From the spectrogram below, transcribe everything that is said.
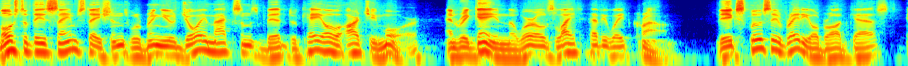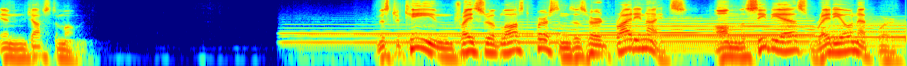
most of these same stations will bring you Joey Maxim's bid to KO Archie Moore and regain the world's light heavyweight crown. The exclusive radio broadcast in just a moment. Mr. Keene, Tracer of Lost Persons, is heard Friday nights on the CBS Radio Network.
